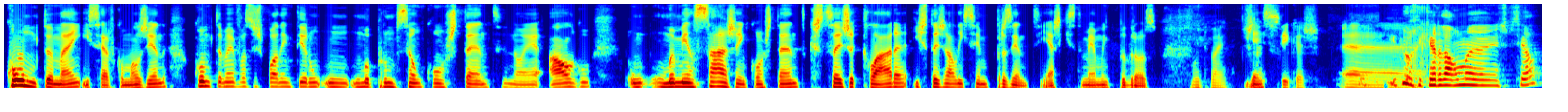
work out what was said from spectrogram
como também, e serve como legenda, como também vocês podem ter um, uma promoção constante, não é? Algo, um, uma mensagem constante que seja clara e esteja ali sempre presente. E acho que isso também é muito poderoso. Muito bem. Yes. Dicas. Uh... E tu, Ricardo, alguma em especial?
